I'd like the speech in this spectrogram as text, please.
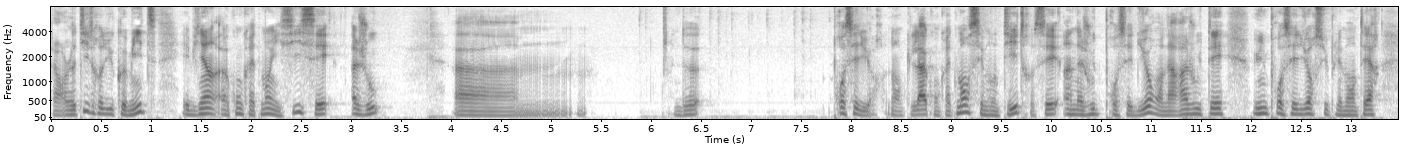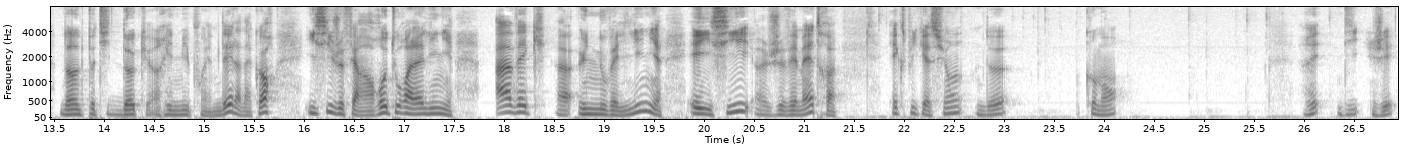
Alors le titre du commit, eh bien euh, concrètement ici c'est ajout euh, de procédure. Donc là concrètement c'est mon titre, c'est un ajout de procédure. On a rajouté une procédure supplémentaire dans notre petite doc readme.md là d'accord? Ici je vais faire un retour à la ligne avec euh, une nouvelle ligne et ici je vais mettre explication de comment rédiger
